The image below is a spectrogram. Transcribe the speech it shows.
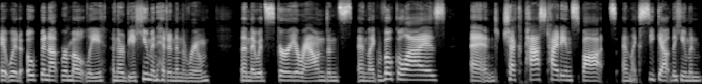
it would open up remotely, and there would be a human hidden in the room. Then they would scurry around and and like vocalize and check past hiding spots and like seek out the human,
